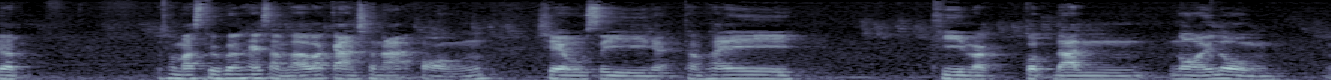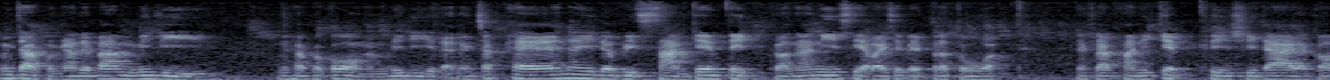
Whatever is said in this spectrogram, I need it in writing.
กับโทมัสทูเคิลให้สัมภาษณ์ว่าการชนะของเชลซีเนี่ยทำให้ทีมกดดันน้อยลงเนื่องจากผลงานในบ้านไม่ดี นะครับเขาก็บอกมันไม่ดีแต่หลังจากแพ้ในเดอะบริดจ์สามเกมติด ก่อนหน้านี้เสียไป 11 ประตูนะครับคราวนี้เก็บ clean sheet ได้แล้วก็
